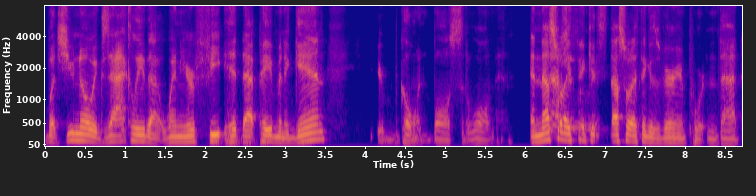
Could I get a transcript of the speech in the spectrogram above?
but you know exactly that when your feet hit that pavement again, you're going balls to the wall, man. And that's Absolutely. what I think is that's what I think is very important that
